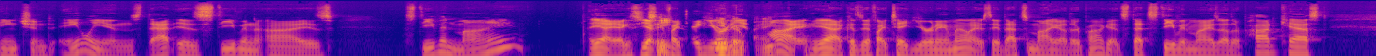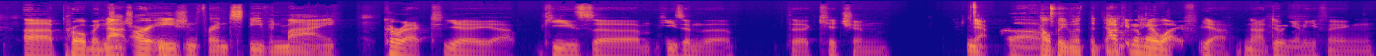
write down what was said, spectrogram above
ancient aliens that is stephen i's stephen my yeah, I guess, yeah. See, if I take your name, way. my yeah, because if I take your name out, I say that's my other podcast. That's Stephen Mai's other podcast. Uh, probing Not our Asian friend Stephen Mai. Correct. Yeah, yeah. He's um he's in the the kitchen. Yeah, um, helping with the talking to my wife. Yeah, not doing anything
